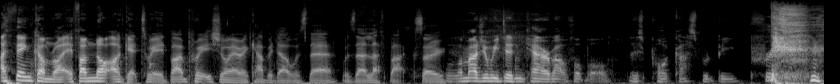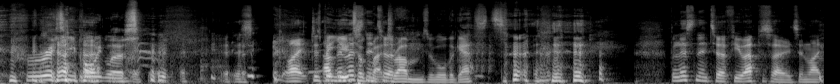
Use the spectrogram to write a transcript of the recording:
I think I'm right. If I'm not, I'll get tweeted. But I'm pretty sure Eric Abidal was there was their left back. So well, imagine we didn't care about football. This podcast would be pretty pretty pointless. It's like just I've be you talking about to a- drums with all the guests. been listening to a few episodes and like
